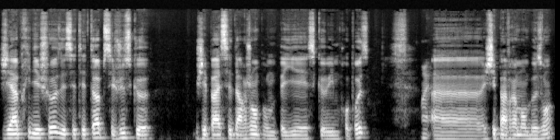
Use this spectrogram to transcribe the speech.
j'ai appris des choses et c'était top, c'est juste que j'ai pas assez d'argent pour me payer ce qu'ils me proposent. Ouais. Euh, j'ai pas vraiment besoin.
